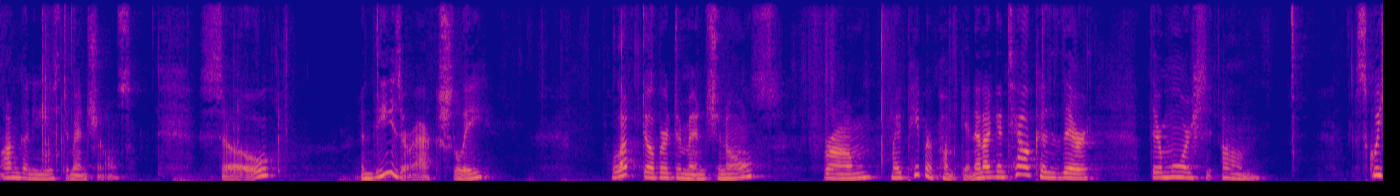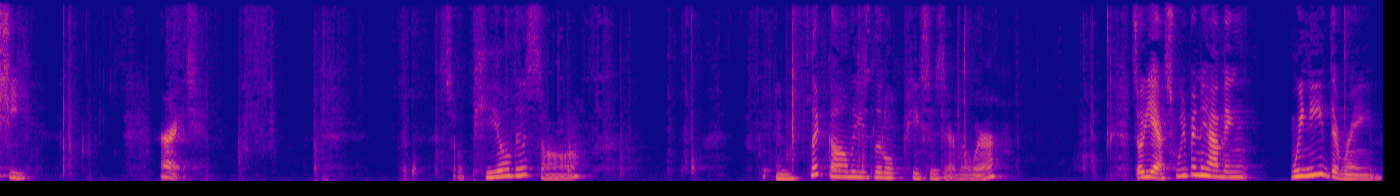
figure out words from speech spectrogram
I'm going to use dimensionals. So, and these are actually leftover dimensionals from my paper pumpkin. And I can tell because they're, they're more um, squishy. All right. So peel this off and flick all these little pieces everywhere. So yes, we've been having, we need the rain,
